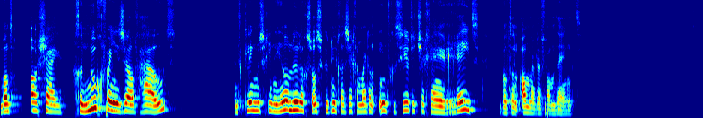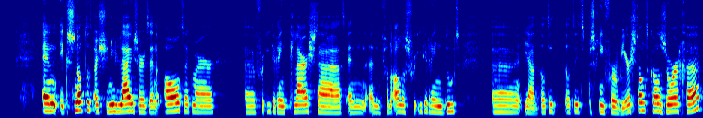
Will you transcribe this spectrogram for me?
Want als jij genoeg van jezelf houdt, en het klinkt misschien heel lullig zoals ik het nu ga zeggen, maar dan interesseert het je geen reet wat een ander ervan denkt. En ik snap dat als je nu luistert en altijd maar uh, voor iedereen klaarstaat en, en van alles voor iedereen doet, uh, ja, dat, dit, dat dit misschien voor weerstand kan zorgen.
